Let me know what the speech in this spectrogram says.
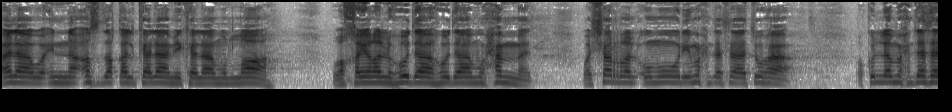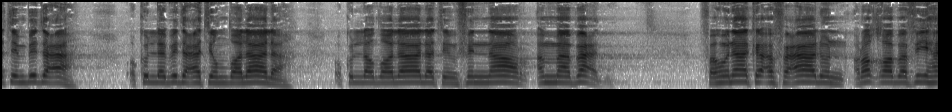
ألا وإن أصدق الكلام كلام الله وخير الهدى هدى محمد. وشر الأمور محدثاتها وكل محدثة بدعة وكل بدعة ضلالة وكل ضلالة في النار. أما بعد فهناك أفعال رغب فيها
